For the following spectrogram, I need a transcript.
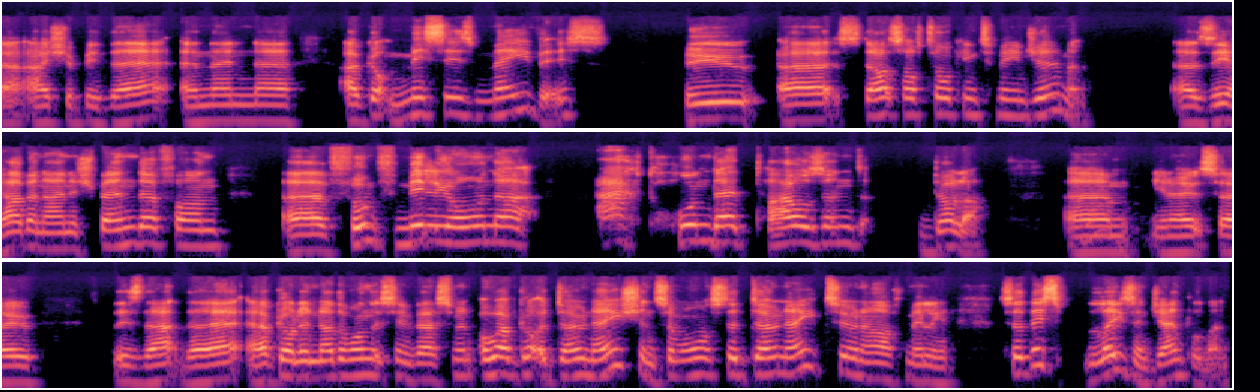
uh, I should be there. And then uh, I've got Mrs. Mavis who uh, starts off talking to me in German. Uh, Sie haben eine Spende von 5 Millionen 800.000 Dollar. Um, you know, so there's that there. I've got another one that's investment. Oh, I've got a donation. Someone wants to donate two and a half million. So this, ladies and gentlemen,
